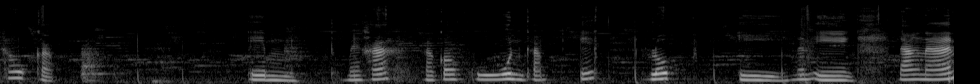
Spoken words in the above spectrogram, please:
เท่ากับ m ถูกไหมคะ แล้วก็คูณกับ x ลบ e นั่นเอง ดังนั้น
